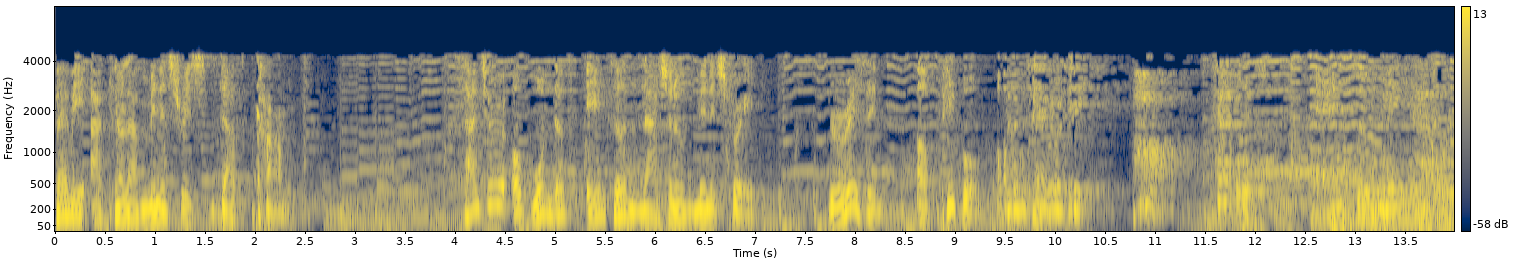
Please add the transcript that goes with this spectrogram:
femiakelaministries.com. Sanctuary of Wonders International Ministry, raising a people of integrity, power, purpose, and to make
